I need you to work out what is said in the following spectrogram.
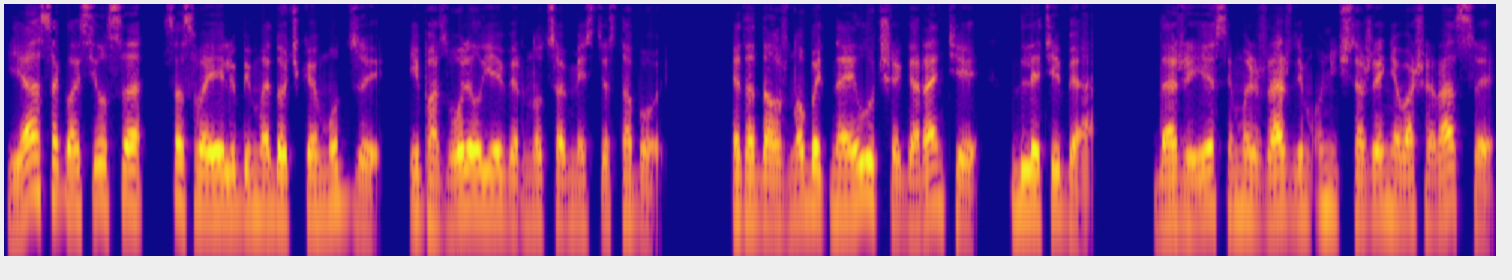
я согласился со своей любимой дочкой Мудзи и позволил ей вернуться вместе с тобой. Это должно быть наилучшей гарантией для тебя. Даже если мы жаждем уничтожения вашей расы,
